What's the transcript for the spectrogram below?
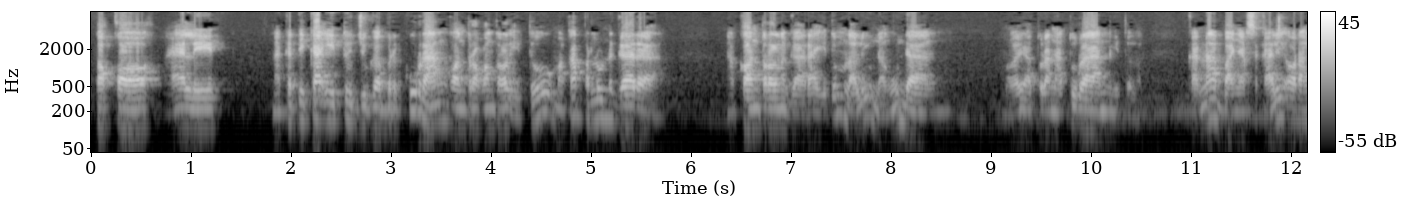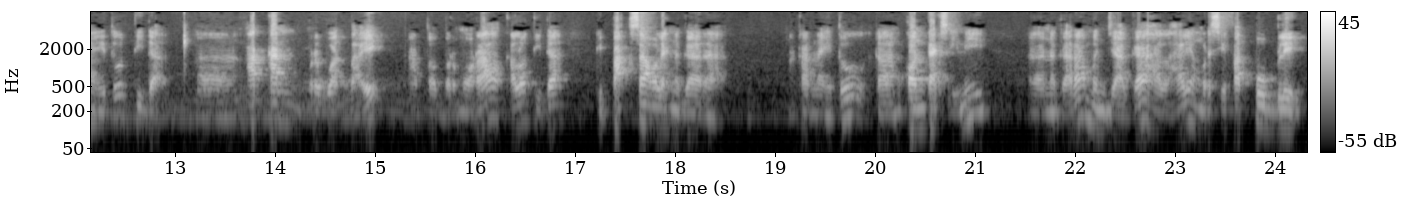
tokoh, elit, Nah, ketika itu juga berkurang kontrol-kontrol itu, maka perlu negara. Nah, kontrol negara itu melalui undang-undang, melalui aturan-aturan gitu loh. Karena banyak sekali orang itu tidak uh, akan berbuat baik atau bermoral kalau tidak dipaksa oleh negara. Nah, karena itu dalam konteks ini uh, negara menjaga hal-hal yang bersifat publik.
